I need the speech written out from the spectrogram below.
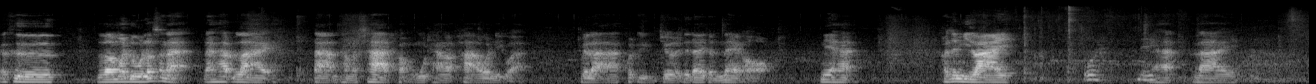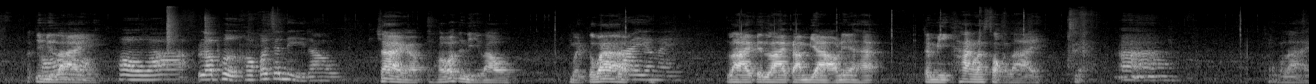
ก็คือเรามาดูลักษณะนะครับลาย ตามธรรมชาติของงูทางมะพร้าวกันดีกว่า เวลาคนอื่นเจอจะได้จำแนกออก เนี่ยฮะเขาจะมีลายโอ้ยนี่นะฮะลายเขาจะมีลายอ๋อเพราะว่าเราเผลอเขาก็จะหนีเราใช่ครับเขาก็จะหนีเรา เหมือนกับว่า ลายยังไง ลายเป็นลายตามยาวเนี่ยฮะ จะมีข้างละสองลายเนี่ยอ่าสองลาย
